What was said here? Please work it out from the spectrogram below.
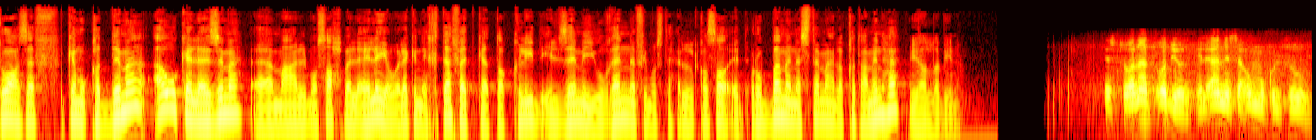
تعزف كمقدمة أو كلازمة آه، مع المصاحبة الآلية ولكن اختفت كتقليد إلزامي يغنى في مستهل القصائد. ربما نستمع لقطعة منها. يلا بينا. اسطوانات اوديون الآنسة أم كلثوم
